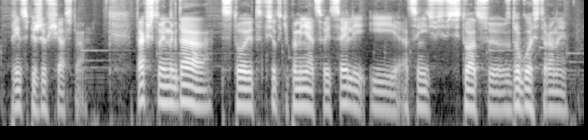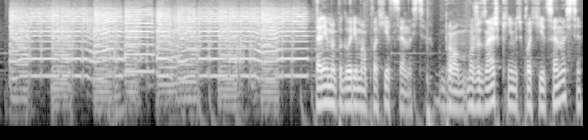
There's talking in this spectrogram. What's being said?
в принципе, жив счастливо. Так что иногда стоит все-таки поменять свои цели и оценить ситуацию с другой стороны. Далее мы поговорим о плохих ценностях. Бро, может, знаешь какие-нибудь плохие ценности?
